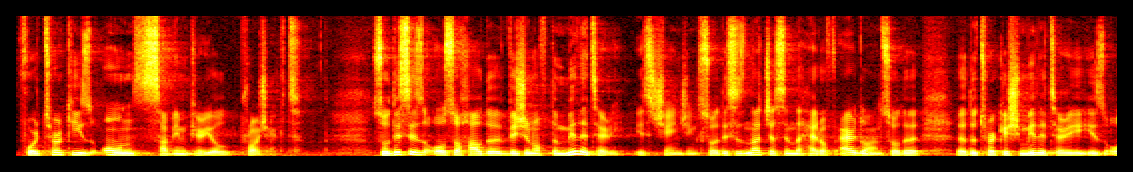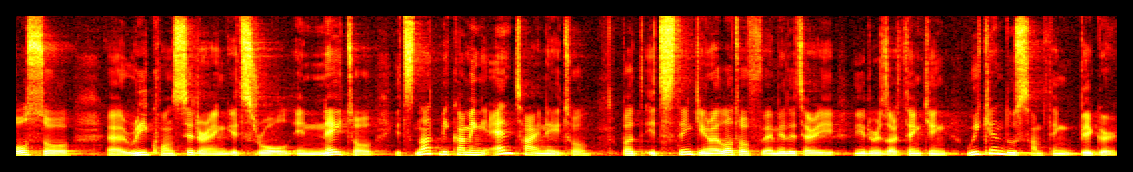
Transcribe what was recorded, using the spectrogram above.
for Turkey's own sub-imperial project. So this is also how the vision of the military is changing. So this is not just in the head of Erdogan. So the, uh, the Turkish military is also uh, reconsidering its role in NATO. It's not becoming anti-NATO, but it's thinking, a lot of uh, military leaders are thinking, we can do something bigger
